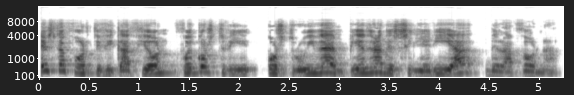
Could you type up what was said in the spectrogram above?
Esta fortificación fue construida en piedra de sillería de la zona.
